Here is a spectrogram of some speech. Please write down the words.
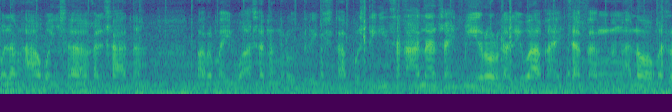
walang away sa kalsada. Para maiwasan ng road rage. Tapos tingin sa kanan side mirror kaliwa kahit sa kang ano basta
